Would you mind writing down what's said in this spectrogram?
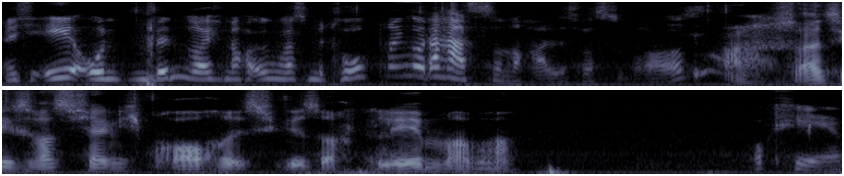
Wenn ich eh unten bin, soll ich noch irgendwas mit hochbringen oder hast du noch alles, was du brauchst? Ach, Das Einzige, was ich eigentlich brauche, ist wie gesagt Leben, aber Okay.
